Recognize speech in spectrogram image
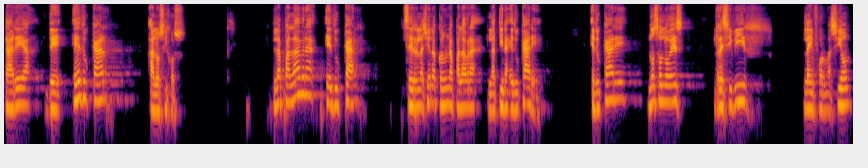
tarea de educar a los hijos. La palabra educar se relaciona con una palabra latina, educare. Educare no solo es recibir la información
